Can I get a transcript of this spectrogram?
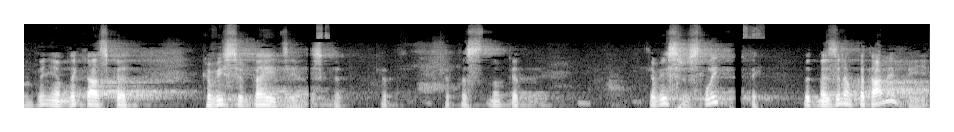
un viņiem likās, ka, ka viss ir beidzies, ka ka, tas, nu, ka, ka viss ir slikti, bet mēs zinām, ka tā nebija.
